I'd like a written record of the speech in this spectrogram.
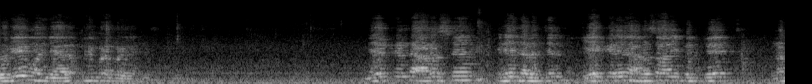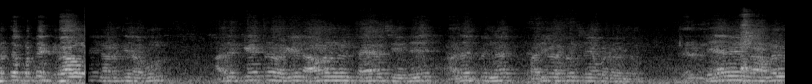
ஒரே மாதிரியாக குறிப்பிடப்பட வேண்டும் மேற்கண்ட அரசு இணையதளத்தில் ஏற்கனவே அரசாணை பெற்று நடத்தப்பட்ட கிராமங்களை நடத்திடவும் அதற்கேற்ற வகையில் ஆவணங்கள் தயார் செய்து அதன் பின்னர் பதிவேற்றம் செய்யப்பட வேண்டும். தேவையில்லாமல்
